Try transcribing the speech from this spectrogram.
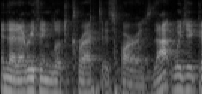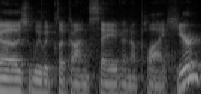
and that everything looked correct as far as that widget goes. We would click on save and apply here.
